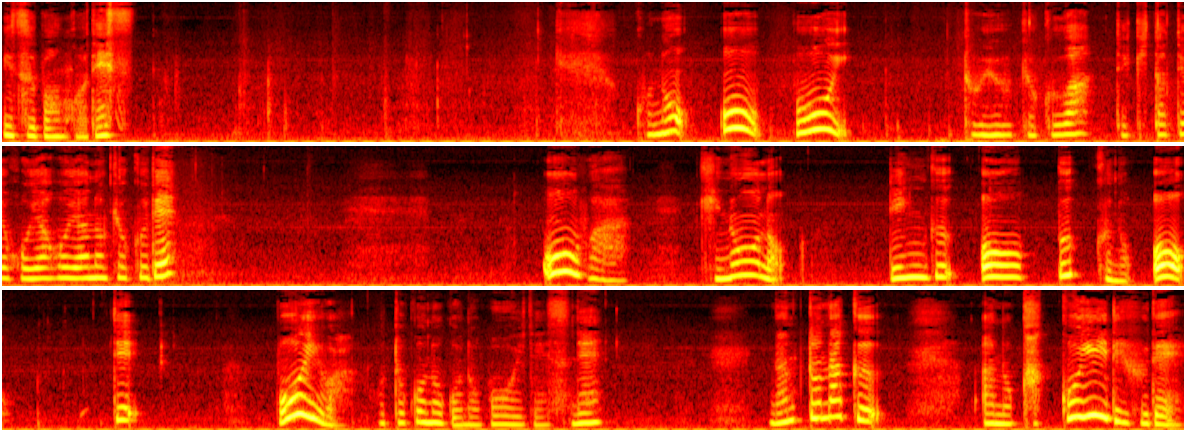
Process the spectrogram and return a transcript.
水ボンゴです。このオーボーイという曲は出来たてほやほやの曲で、オーは昨日のリングオーブックのオーで、ボーイは男の子のボーイですね。なんとなく、あの、かっこいいリフで、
